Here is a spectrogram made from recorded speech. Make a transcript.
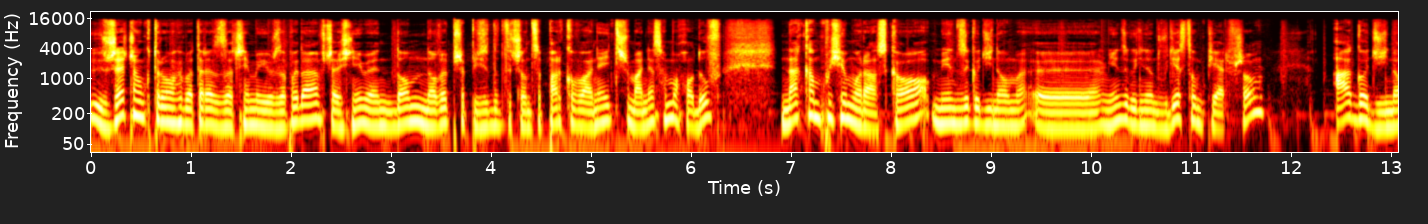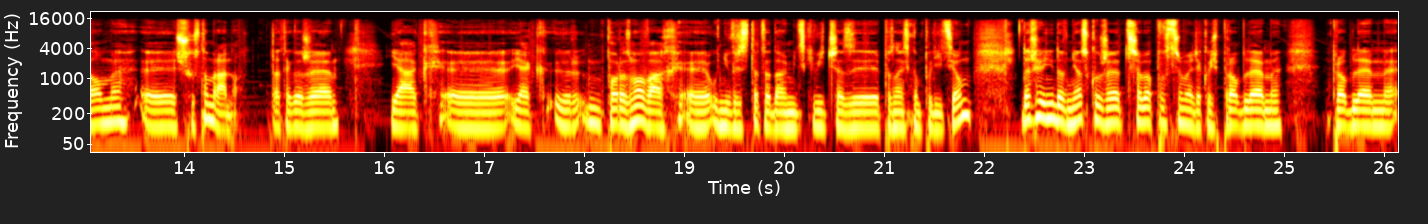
Rzeczą, którą chyba teraz zaczniemy, już zapowiadałem wcześniej, będą nowe przepisy dotyczące parkowania i trzymania samochodów na kampusie Morasko między godziną, yy, między godziną 21 a godziną yy, 6 rano. Dlatego, że jak, e, jak po rozmowach e, Uniwersytetu Adama Mickiewicza z poznańską policją, doszli oni do wniosku, że trzeba powstrzymać jakoś problem, problem e,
